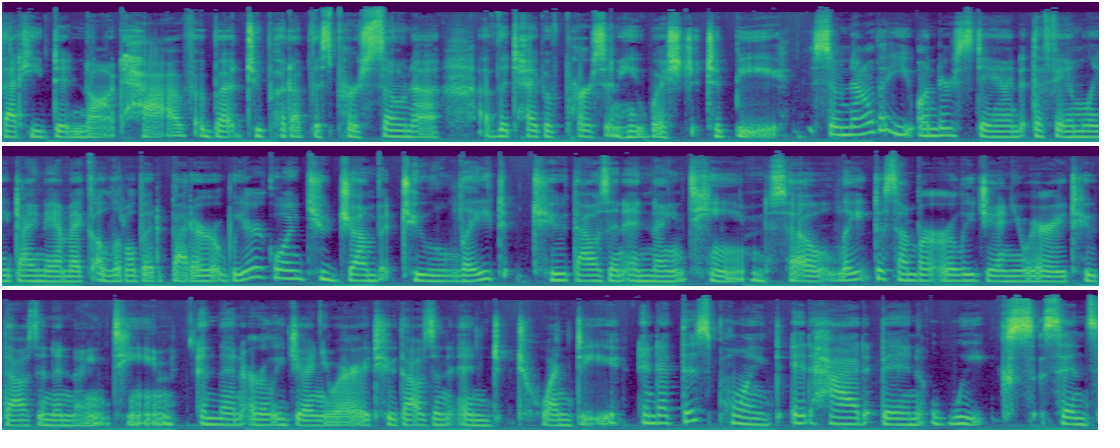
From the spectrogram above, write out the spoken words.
that he did not have, but to put up this persona of the type of person he wished to be. So now that you understand the family dynamic a little bit better, we are going to jump to late 2019. So late December, early January 2019. 2019, and then early January 2020. And at this point, it had been weeks since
